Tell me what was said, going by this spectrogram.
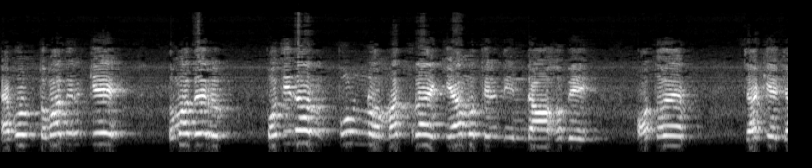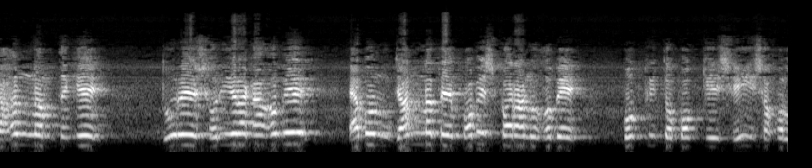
এবং তোমাদেরকে তোমাদের প্রতিদান পূর্ণ মাত্রায় কিয়ামতের দিন দেওয়া হবে অতএব যাকে জাহান্নাম থেকে দূরে সরিয়ে রাখা হবে এবং জান্নাতে প্রবেশ করানো হবে প্রকৃত পক্ষে সেই সফল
